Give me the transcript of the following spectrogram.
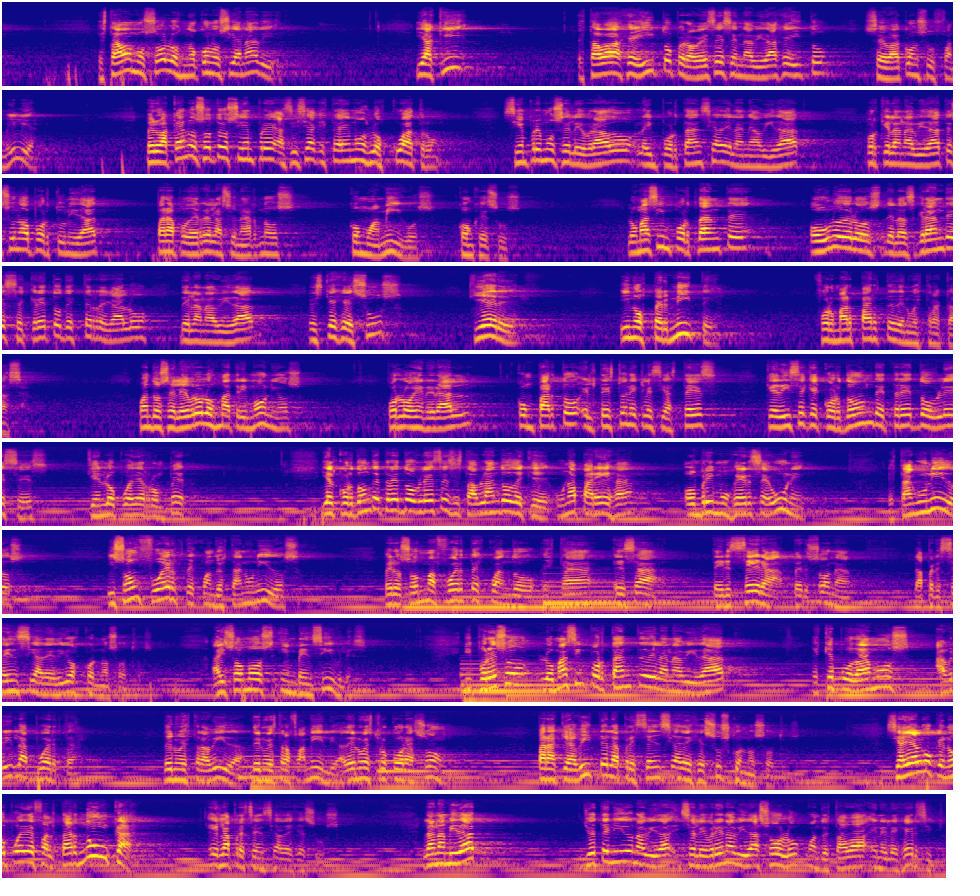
Estábamos solos, no conocía a nadie. Y aquí estaba Geito, pero a veces en Navidad Geito se va con su familia. Pero acá nosotros siempre, así sea que estemos los cuatro, siempre hemos celebrado la importancia de la Navidad, porque la Navidad es una oportunidad para poder relacionarnos como amigos con Jesús. Lo más importante o uno de los, de los grandes secretos de este regalo de la Navidad es que Jesús quiere y nos permite formar parte de nuestra casa. Cuando celebro los matrimonios, por lo general comparto el texto en Eclesiastés que dice que cordón de tres dobleces, ¿quién lo puede romper? Y el cordón de tres dobleces está hablando de que una pareja hombre y mujer se unen, están unidos y son fuertes cuando están unidos, pero son más fuertes cuando está esa tercera persona, la presencia de Dios con nosotros. Ahí somos invencibles. Y por eso lo más importante de la Navidad es que podamos abrir la puerta de nuestra vida, de nuestra familia, de nuestro corazón, para que habite la presencia de Jesús con nosotros. Si hay algo que no puede faltar nunca, es la presencia de Jesús. La Navidad yo he tenido Navidad, celebré Navidad solo cuando estaba en el ejército.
